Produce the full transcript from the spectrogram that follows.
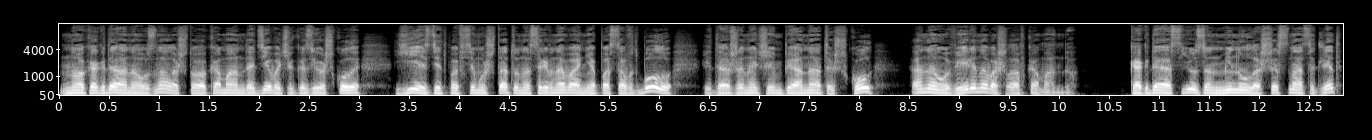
Но когда она узнала, что команда девочек из ее школы ездит по всему штату на соревнования по софтболу и даже на чемпионаты школ, она уверенно вошла в команду. Когда Сьюзан минуло 16 лет,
